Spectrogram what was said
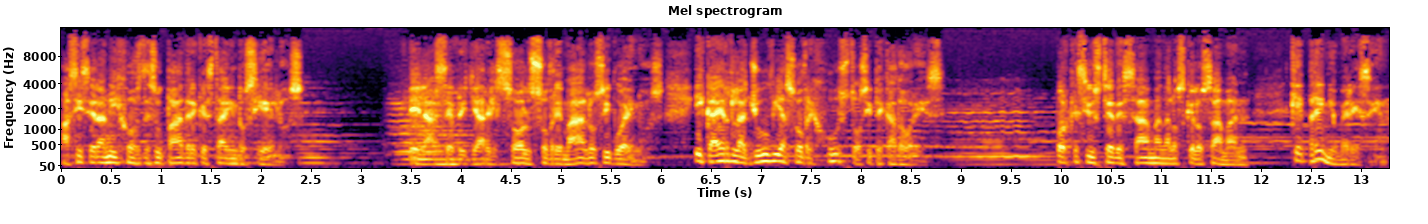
Así serán hijos de su Padre que está en los cielos. Él hace brillar el sol sobre malos y buenos y caer la lluvia sobre justos y pecadores. Porque si ustedes aman a los que los aman, ¿qué premio merecen?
